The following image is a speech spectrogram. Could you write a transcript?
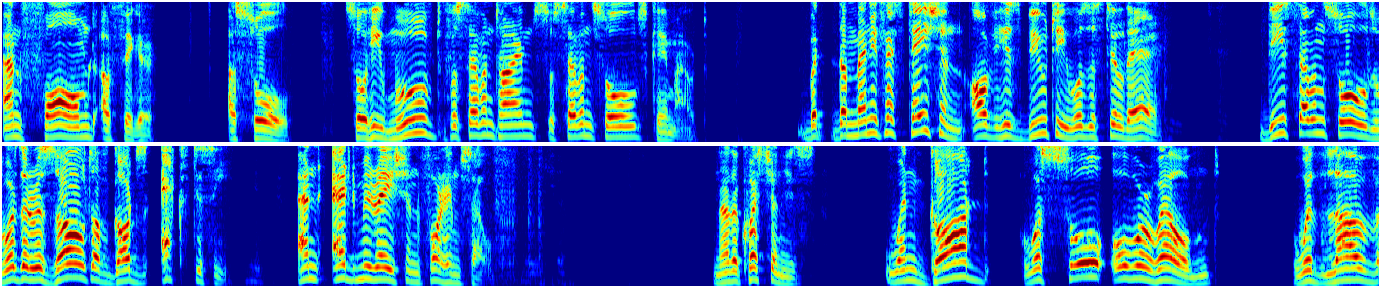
and formed a figure a soul. So he moved for 7 times, so 7 souls came out. But the manifestation of his beauty was still there. These 7 souls were the result of God's ecstasy and admiration for himself. Now the question is, when God was so overwhelmed with love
